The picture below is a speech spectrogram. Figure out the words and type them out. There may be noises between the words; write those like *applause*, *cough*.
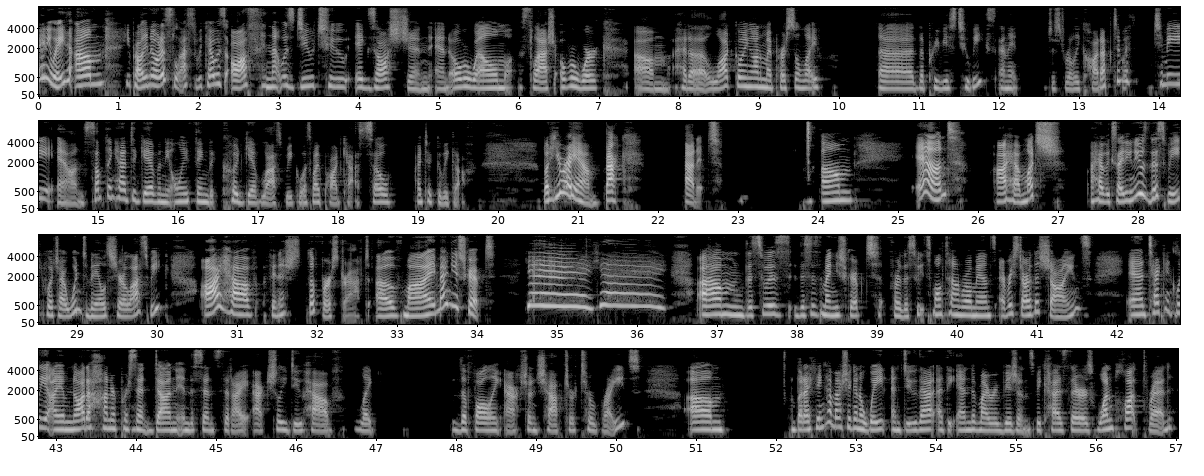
Anyway, um, you probably noticed last week I was off, and that was due to exhaustion and overwhelm slash overwork. Um, I had a lot going on in my personal life uh the previous two weeks, and it just really caught up to with to me and something had to give and the only thing that could give last week was my podcast so i took the week off but here i am back at it um and i have much i have exciting news this week which i wouldn't have been able to share last week. I have finished the first draft of my manuscript. Yay! Yay! Um this was this is the manuscript for the sweet small town romance every star that shines. And technically i am not 100% done in the sense that i actually do have like the falling action chapter to write. Um but i think i'm actually going to wait and do that at the end of my revisions because there's one plot thread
